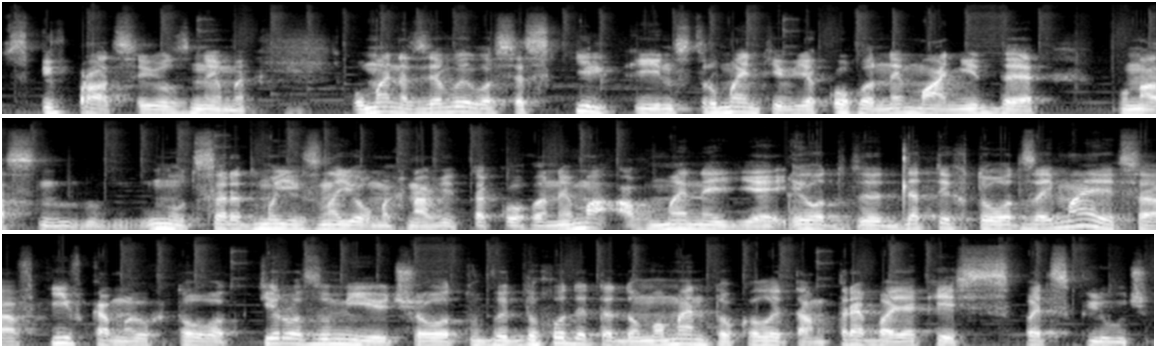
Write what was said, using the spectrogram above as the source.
співпрацею з ними. У мене з'явилося скільки інструментів, якого нема ніде. У нас ну серед моїх знайомих навіть такого нема, а в мене є. І от е, для тих, хто от займається автівками, хто от ті розуміють, що от ви доходите до моменту, коли там треба якийсь спецключ.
